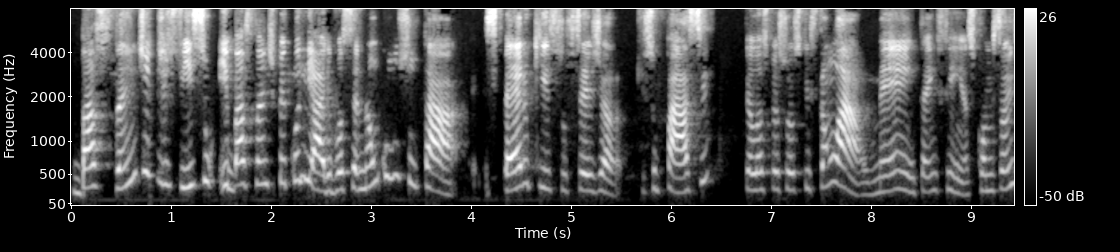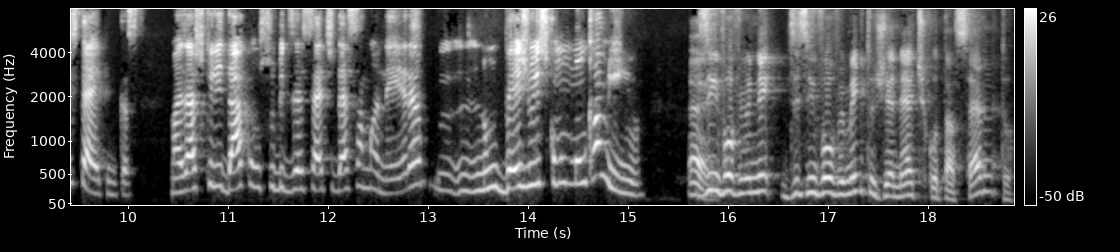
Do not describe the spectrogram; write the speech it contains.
bastante difícil e bastante peculiar. E você não consultar, espero que isso seja, que isso passe, pelas pessoas que estão lá, o Menta, enfim, as comissões técnicas. Mas acho que lidar com o sub-17 dessa maneira, não vejo isso como um bom caminho. É. Desenvolvimento, desenvolvimento genético tá certo?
